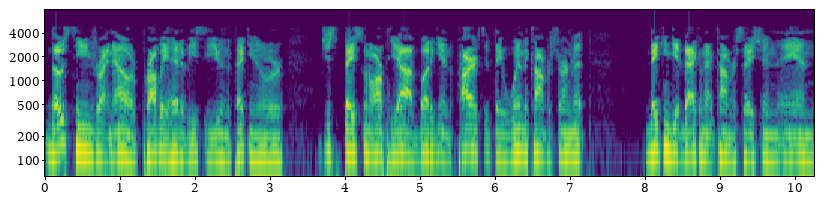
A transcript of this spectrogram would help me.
those teams right now are probably ahead of ECU in the pecking order, just based on RPI. But again, the Pirates, if they win the conference tournament, they can get back in that conversation. And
